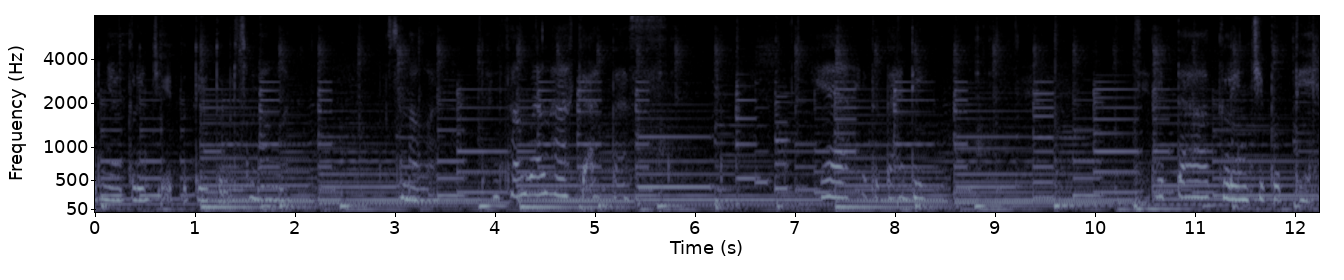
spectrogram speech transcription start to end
akhirnya kelinci itu bersemangat, bersemangat, dan sampailah ke atas. Ya itu tadi. Cerita kelinci putih.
